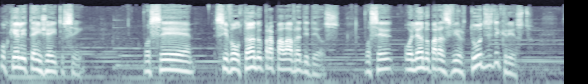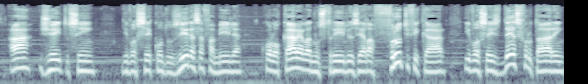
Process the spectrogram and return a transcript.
porque ele tem jeito sim. Você se voltando para a palavra de Deus, você olhando para as virtudes de Cristo, há jeito sim de você conduzir essa família, colocar ela nos trilhos e ela frutificar e vocês desfrutarem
